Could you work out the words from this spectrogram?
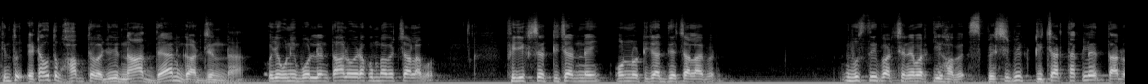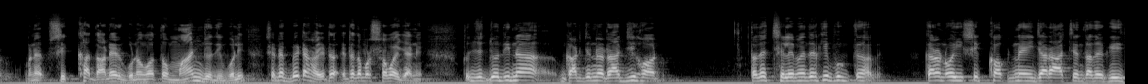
কিন্তু এটাও তো ভাবতে হবে, যদি না দেন গার্জেনরা ওই যে উনি বললেন, তাহলে ওই রকমভাবে চালাবো। ফিজিক্সের টিচার নেই, অন্য টিচার দিয়ে চালাবেন। বুঝতেই পারছেন এবার কি হবে। স্পেসিফিক টিচার থাকলে তার মানে শিক্ষাদানের গুণগত মান যদি বলি, সেটা বেটার হয়। এটা এটা তো আমরা সবাই জানি। তো যদি না গার্জেনরা রাজি হন, তাদের ছেলে মেয়েদেরকেই ভুগতে হবে? কারণ ওই শিক্ষক নেই, যারা আছেন তাদেরকেই,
